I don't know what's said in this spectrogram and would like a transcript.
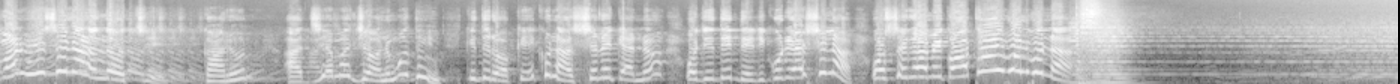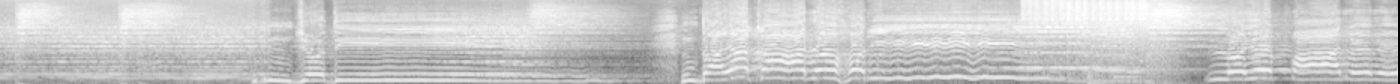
আমার ভীষণ আনন্দ হচ্ছে। কারণ আজ যে আমার জন্মদিন, কিন্তু রকে এখন আসছে না কেন? ও যদি দেরি করে আসে না, ওর সঙ্গে আমি কথাই বলব না। যদি দয়াকার হরি, লয়ে পারে রে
